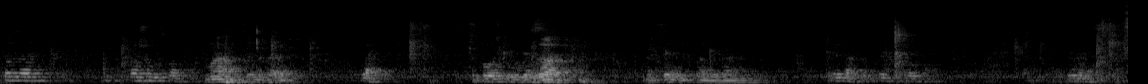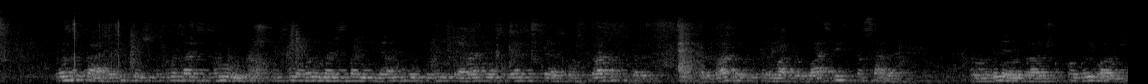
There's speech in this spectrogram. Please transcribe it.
хто за? Прошу голосувати. Маза Семенович. За. Чуповський буде за. Марсенів складу за. Три за. Пропозиція. 12. Розробляється технічна документація замовлення, що підсумовано меж земельні ділянки на впливу реального суб'єкту сільськогосподарства передати у приватну власність, а саме громадянину Бранчуку Павлу Івановичу,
